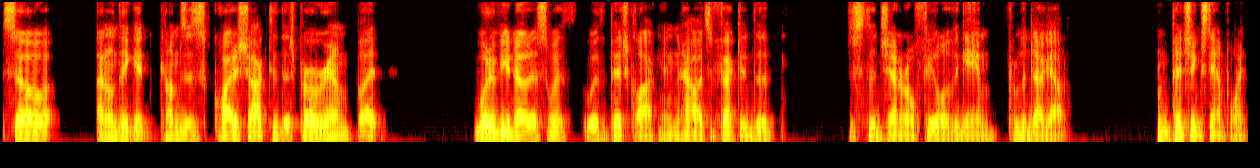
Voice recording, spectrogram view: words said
so I don't think it comes as quite a shock to this program. But what have you noticed with with the pitch clock and how it's affected the just the general feel of the game from the dugout from the pitching standpoint?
